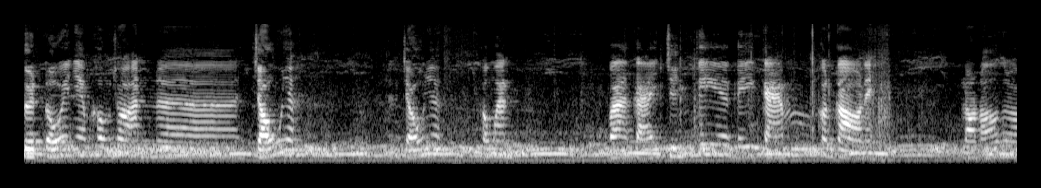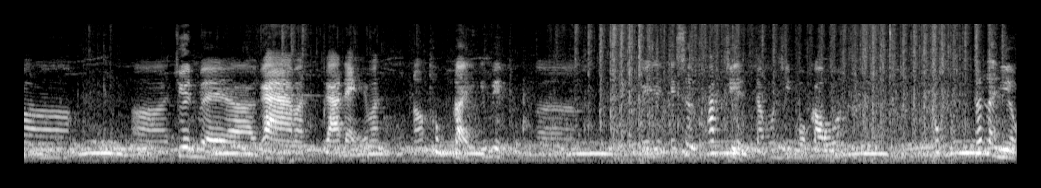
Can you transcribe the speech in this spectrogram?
Tuyệt đối anh em không cho ăn uh, chấu nhá. Ăn chấu nhá không ăn. Và cái chính cái cái cám con cò này nó nó uh, chuyên về uh, gà mà gà đẻ mà. Nó thúc đẩy cái việc uh, cái cái sự phát triển trong con chim bồ câu thúc rất là nhiều.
